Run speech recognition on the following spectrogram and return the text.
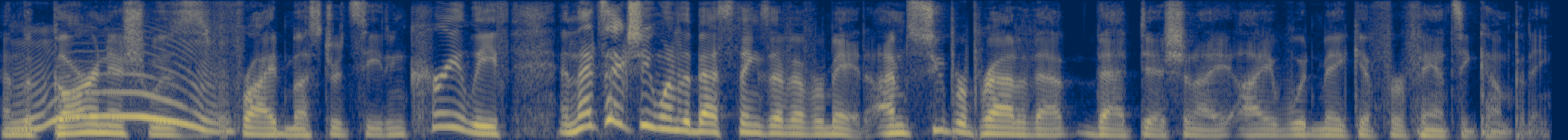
and the garnish was mm. fried mustard seed and curry leaf. And that's actually one of the best things I've ever made. I'm super proud of that that dish, and I, I would make it for fancy company.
